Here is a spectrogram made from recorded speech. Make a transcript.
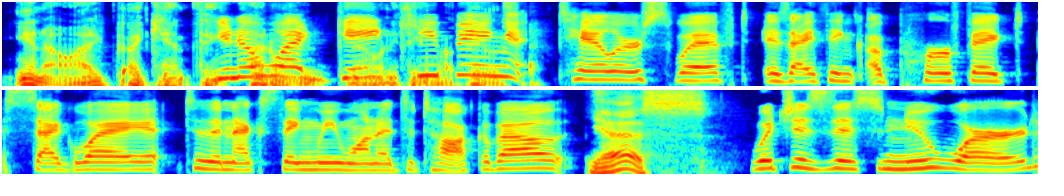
you know, I I can't think. You know what? know Taylor Gatekeeping. Taylor Swift is, I think, a perfect segue to the next thing we wanted to talk about, Yes, which is this new word.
